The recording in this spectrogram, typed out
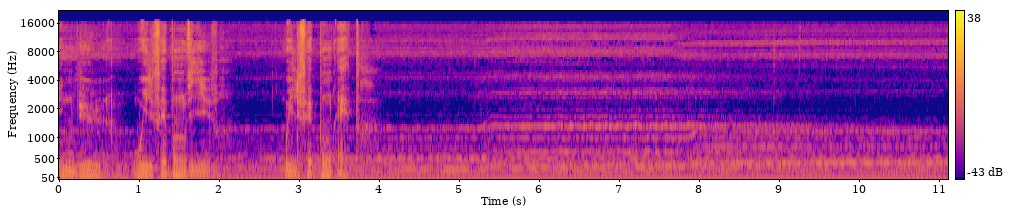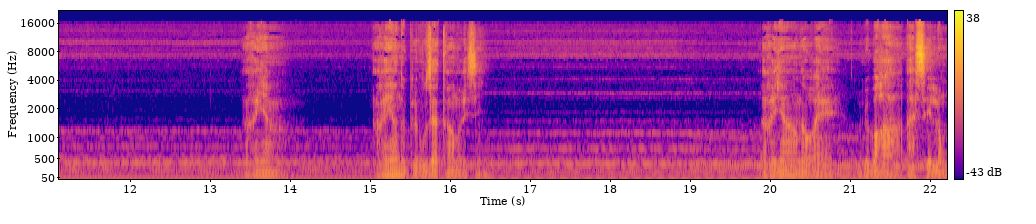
Une bulle où il fait bon vivre, où il fait bon être. Rien, rien ne peut vous atteindre ici. Rien n'aurait le bras assez long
